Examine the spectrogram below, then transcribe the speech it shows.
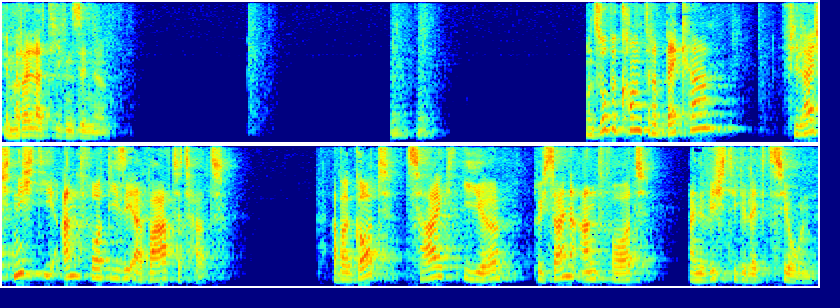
im relativen Sinne. Und so bekommt Rebekka vielleicht nicht die Antwort, die sie erwartet hat. Aber Gott zeigt ihr durch seine Antwort eine wichtige Lektion.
